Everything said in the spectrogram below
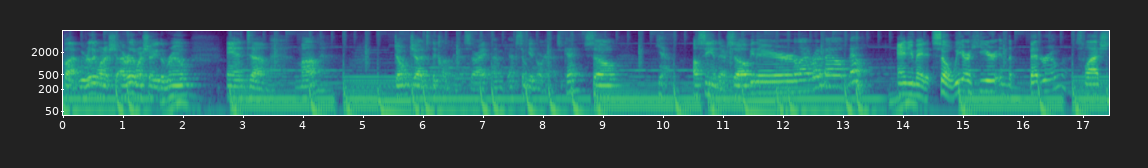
But we really want to. I really want to show you the room. And um, mom, don't judge the cleanliness. All right, I'm, I'm still getting organized. Okay, so yeah, I'll see you in there. So I'll be there right about now. And you made it. So we are here in the bedroom slash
